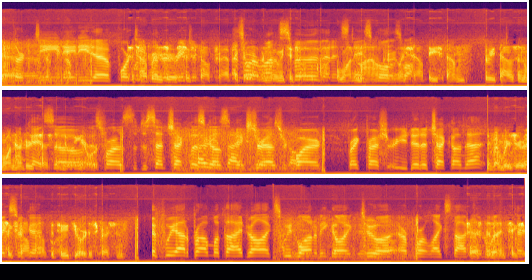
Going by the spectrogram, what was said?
uh 1380 to The top 1400 rear region. 06 Golf traffic, That's where it 11 runs to 12 smooth o'clock, and it 1 stays mile cool as well. Um, 3100 Okay, Cessna doing air so as far as the descent checklist goes, mixture as required. Brake pressure, you did a check on that? November 06 Brakes are Golf good. altitude, your discretion. If we had a problem with the hydraulics, we'd want to be going to an airport like Stockton with 10,000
